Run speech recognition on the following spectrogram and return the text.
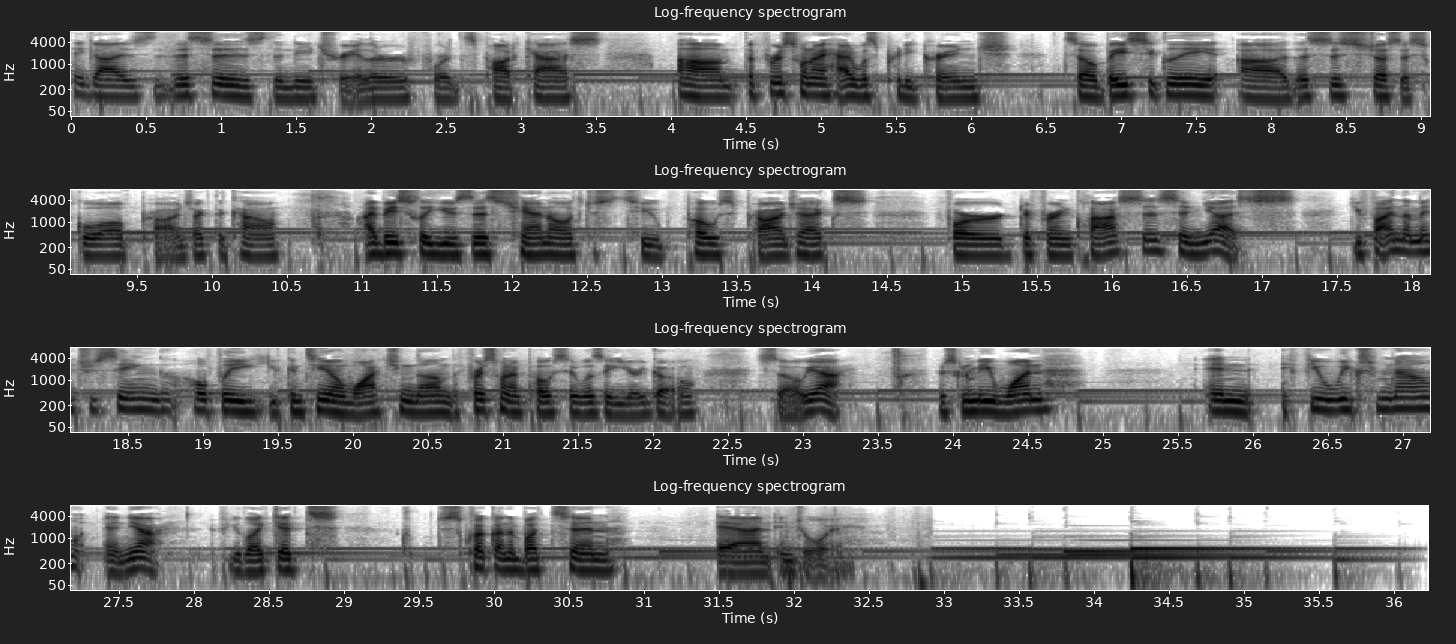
Hey guys, this is the new trailer for this podcast. Um, the first one I had was pretty cringe. So basically, uh, this is just a school project account. I basically use this channel just to post projects for different classes. And yes, you find them interesting, hopefully you continue watching them. The first one I posted was a year ago. So yeah, there's gonna be one in a few weeks from now. And yeah, if you like it, just click on the button and enjoy.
